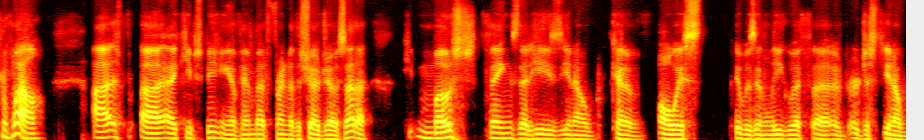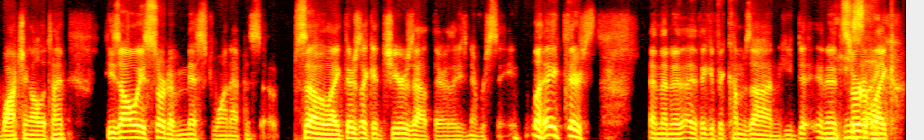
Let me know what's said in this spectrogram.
well, uh, uh, I keep speaking of him, but friend of the show, Joe Setta, he- most things that he's, you know, kind of always it was in league with, uh, or just, you know, watching all the time. He's always sort of missed one episode. So like, there's like a Cheers out there that he's never seen. Like there's, and then I think if it comes on, he, d- and it's He's sort of like- like,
